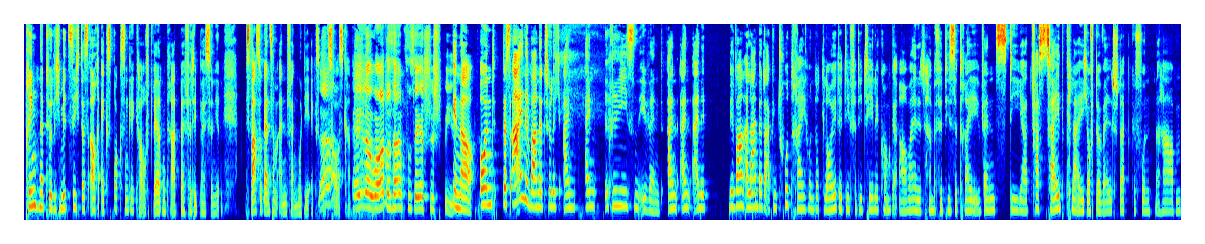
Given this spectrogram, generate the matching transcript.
bringt natürlich mit sich, dass auch Xboxen gekauft werden, gerade bei, für die Pensionierten. Es war so ganz am Anfang, wo die Xbox ja, rauskam. Halo war das auch das erste Spiel. Genau. Und das eine war natürlich ein, ein Riesenevent, ein, ein, eine wir waren allein bei der Agentur 300 Leute, die für die Telekom gearbeitet haben, für diese drei Events, die ja fast zeitgleich auf der Welt stattgefunden haben,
